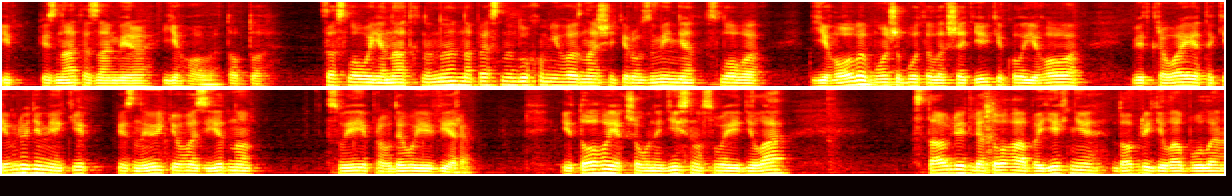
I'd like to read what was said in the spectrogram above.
і пізнати заміри Єгови. Тобто це слово є натхнено, написане Духом Його, значить і розуміння слова Єгови може бути лише тільки, коли Єгова відкриває таким людям, які пізнають його згідно своєї правдивої віри. І того, якщо вони дійсно свої діла ставлять для того, аби їхні добрі діла були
